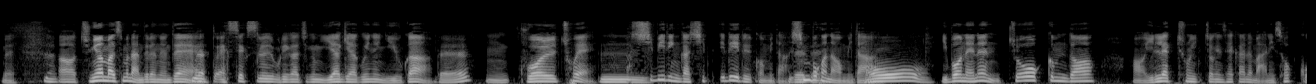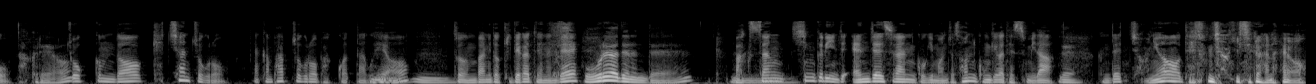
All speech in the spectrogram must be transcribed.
네. 어, 중요한 말씀은 안 드렸는데, 네. 또 XX를 우리가 지금 이야기하고 있는 이유가, 네. 음, 9월 초에, 음. 10일인가 11일일 겁니다. 네네. 신보가 나옵니다. 오. 이번에는 조금 더 어, 일렉트로닉적인 색깔을 많이 섞고 아, 그래요? 조금 더 캐치한 쪽으로 약간 팝 쪽으로 바꿨다고 해요. 음, 음. 저 음반이 더 기대가 되는데 뭘 해야 되는데. 막상 음. 싱글이 이제 엔젤스라는 곡이 먼저 선 공개가 됐습니다. 네. 근데 전혀 대중적이질 않아요.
